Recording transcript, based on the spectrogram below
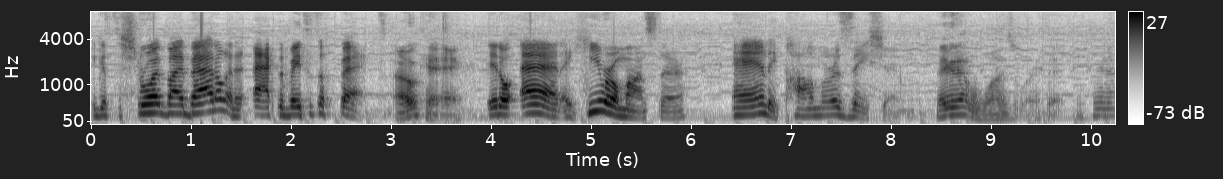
It gets destroyed by battle and it activates its effect. Okay. It'll add a hero monster and a polymerization. Maybe that was worth it. Who knows?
